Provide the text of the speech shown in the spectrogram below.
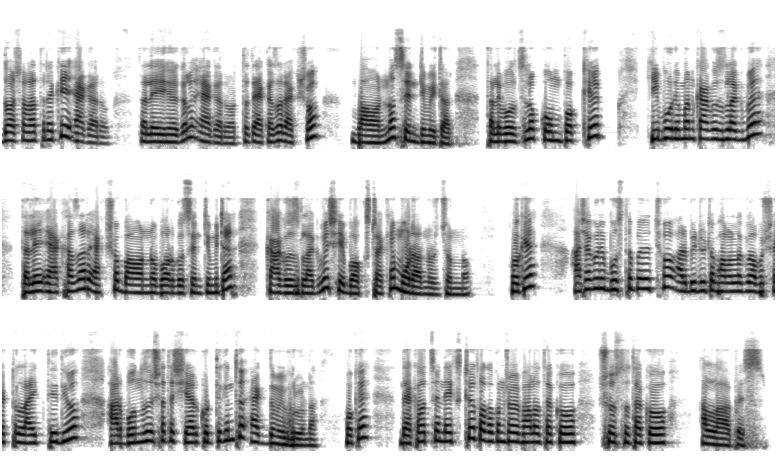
দশ আর হাতে রাখে এগারো। তাহলে এই হয়ে গেল এগারো, অর্থাৎ এক হাজার একশো বাউান্ন সেন্টিমিটার। তাহলে বলছিল কমপক্ষে কি পরিমাণ কাগজ লাগবে? তাহলে এক হাজার একশো বাউান্ন বর্গ সেন্টিমিটার কাগজ লাগবে সেই বক্সটাকে মোড়ানোর জন্য। ওকে? আশা করি বুঝতে পেরেছ। আর ভিডিওটা ভালো লাগলে অবশ্যই একটা লাইক দিয়ে দিও। আর বন্ধুদের সাথে শেয়ার করতে কিন্তু একদমই ভুলো না। ওকে? দেখা হচ্ছে নেক্সটে। ততক্ষণ সবাই ভালো থাকো, সুস্থ থাকো। আল্লাহ হাফেজ।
